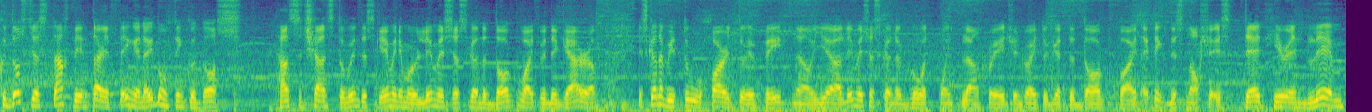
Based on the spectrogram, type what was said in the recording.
Kudos just stacked the entire thing, and I don't think Kudos has a chance to win this game anymore. Lim is just gonna dogfight with the Garam. It's gonna be too hard to evade now. Yeah, Lim is just gonna go at point blank range and try to get the dogfight. I think this Noxia is dead here, and Lim,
